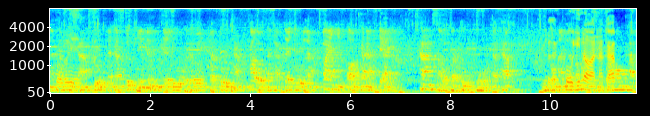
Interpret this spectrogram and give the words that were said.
นะคบรับริเวณสามจุดนะครับ จุดที่หนึ่งจะอยู่บริเวณประตูทางเข้านะครับ จะอยู่หลังป้ายหินอ่อนขนาดใหญ่ ข้างเสาประตูโถงนะครับอยู่ตรงนั้นปูหินอ่อนนะครับห้องครับ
